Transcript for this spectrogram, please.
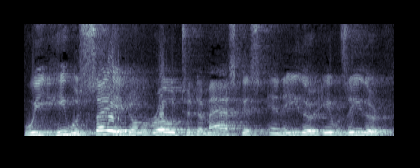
We, he was saved on the road to Damascus, and either it was either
